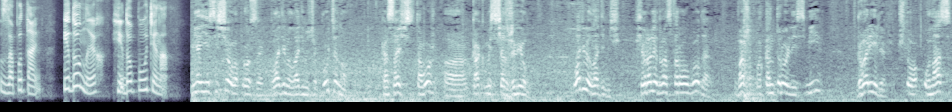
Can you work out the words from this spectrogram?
запитань і до них, і до Путіна. У меня есть еще вопросы к Владимиру Владимировичу Путину, касающиеся того, как мы сейчас живем. Владимир Владимирович, в феврале 22 года ваши подконтрольные СМИ говорили, что у нас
